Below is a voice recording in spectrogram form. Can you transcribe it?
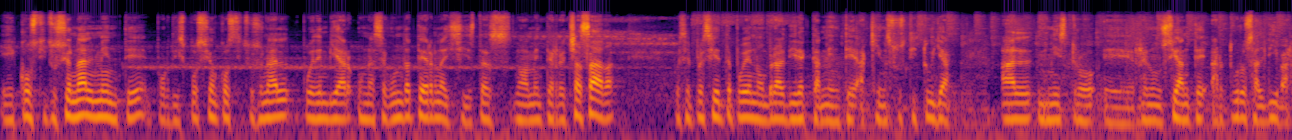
eh, constitucionalmente, por disposición constitucional, puede enviar una segunda terna y si esta es nuevamente rechazada, pues el presidente puede nombrar directamente a quien sustituya al ministro eh, renunciante Arturo Saldívar.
